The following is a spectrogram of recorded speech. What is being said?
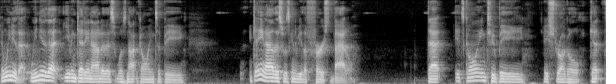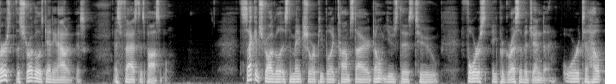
And we knew that. We knew that even getting out of this was not going to be, getting out of this was going to be the first battle. That it's going to be a struggle. Get first, the struggle is getting out of this as fast as possible. The second struggle is to make sure people like Tom Steyer don't use this to force a progressive agenda or to help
